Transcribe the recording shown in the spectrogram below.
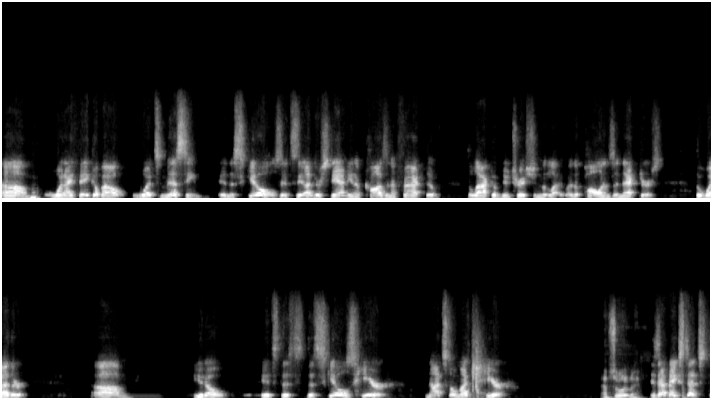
um, when I think about what's missing in the skills, it's the understanding of cause and effect of the lack of nutrition, the, the pollens, the nectars, the weather. Um, you know, it's this the skills here, not so much here. Absolutely. Does that make sense?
